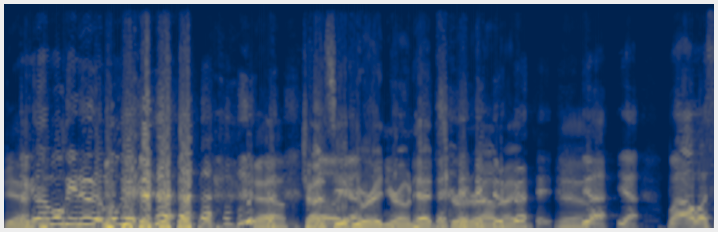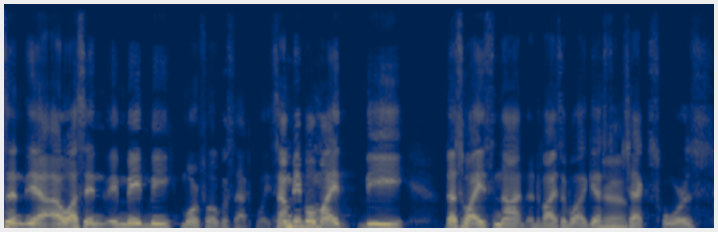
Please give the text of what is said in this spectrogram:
Yeah. Like, I'm okay, dude. I'm okay. yeah, trying to So, see if you were in your own head screwing around, right? yeah. yeah, yeah. But I wasn't. Yeah, I wasn't. It made me more focused. Actually, some people might be. That's why it's not advisable, I guess, Yeah. to check scores.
